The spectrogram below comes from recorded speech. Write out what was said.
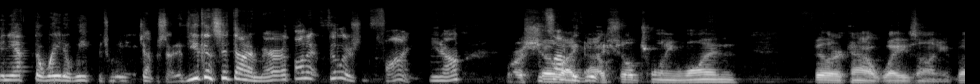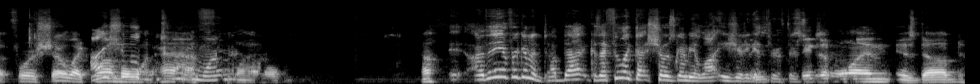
and you have to wait a week between each episode. If you can sit down and marathon it, filler's fine, you know? For a show like. Eyeshield 21, filler kind of weighs on you. But for a show like Ranma One Half, 21? well, Are they ever going to dub that? Because I feel like that show is going to be a lot easier to get through if there's season one is dubbed,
